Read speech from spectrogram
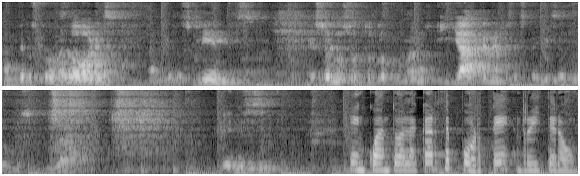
ante los proveedores, ante los clientes. Eso nosotros lo promovemos y ya tenemos experiencias muy positivas en ese sentido. En cuanto a la Carta Porte, reiteró.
